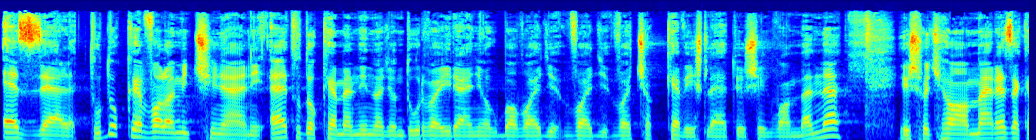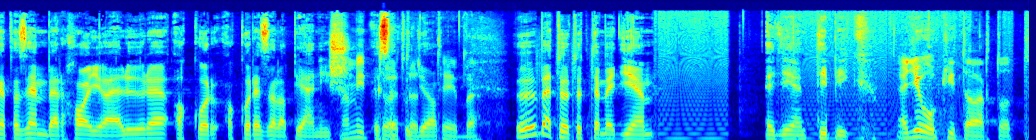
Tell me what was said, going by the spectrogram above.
ezzel tudok-e valamit csinálni, el tudok-e menni nagyon durva irányokba, vagy, vagy, vagy csak kevés lehetőség van benne. És hogyha már ezeket az ember hallja előre, akkor, akkor ez alapján is Na mit össze tudja. Be? Ő betöltöttem egy ilyen, egy ilyen tipik. Egy jó kitartott.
